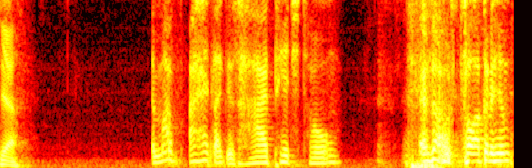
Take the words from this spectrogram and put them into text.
Yeah. And my, I had like this high pitched tone as I was talking to him.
